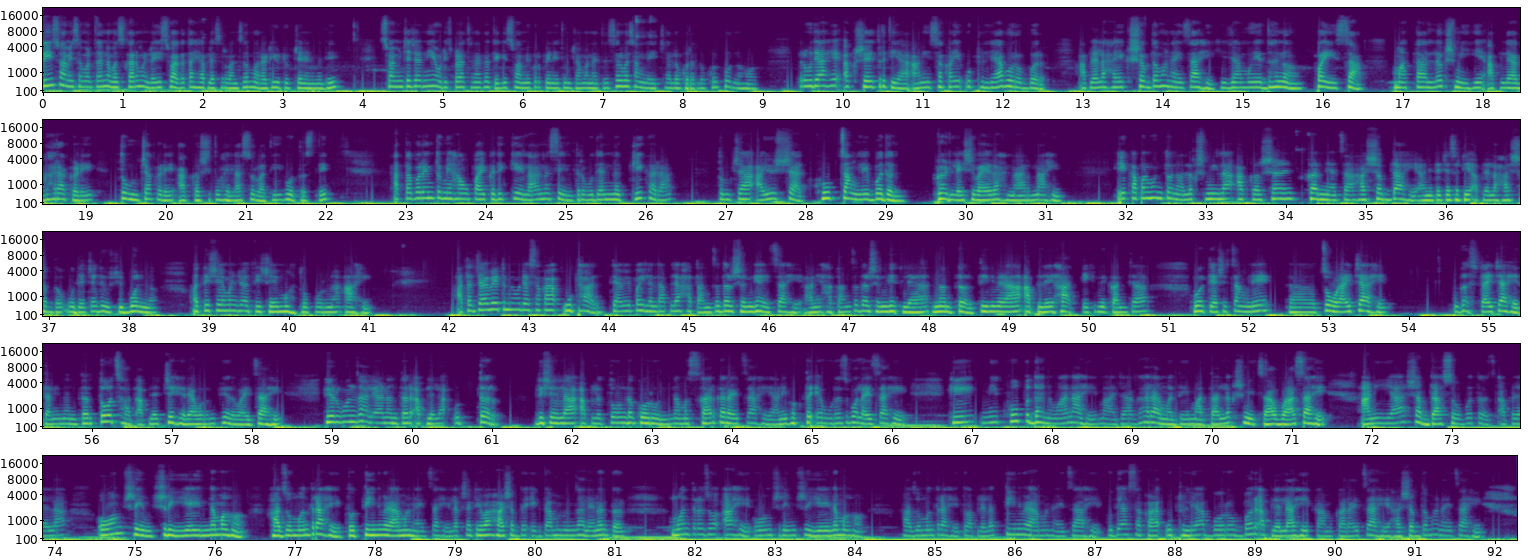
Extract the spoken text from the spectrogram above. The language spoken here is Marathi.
श्री स्वामी समर्थ नमस्कार मंडळी स्वागत आहे आपल्या सर्वांचं मराठी यूट्यूब चॅनलमध्ये स्वामींच्या चरणी एवढीच प्रार्थना करते की स्वामी कृपेने तुमच्या मनातील सर्व चांगल्या इच्छा लवकरात लवकर पूर्ण हो तर उद्या आहे अक्षय तृतीया आणि सकाळी उठल्याबरोबर आपल्याला हा एक शब्द म्हणायचा आहे की ज्यामुळे धन पैसा माता लक्ष्मी ही आपल्या घराकडे तुमच्याकडे आकर्षित व्हायला सुरुवाती होत असते. आतापर्यंत तुम्ही हा उपाय कधी केला नसेल तर उद्या नक्की करा. तुमच्या आयुष्यात खूप चांगले बदल घडल्याशिवाय राहणार नाहीत. एक आपण म्हणतो ना लक्ष्मीला आकर्षित करण्याचा हा शब्द आहे आणि त्याच्यासाठी आपल्याला हा शब्द उद्याच्या दिवशी बोलणं अतिशय म्हणजे अतिशय महत्त्वपूर्ण आहे. आता ज्यावेळी तुम्ही उद्या सकाळ उठाल त्यावेळी पहिल्यांदा आपल्या हातांचं दर्शन घ्यायचं आहे आणि हातांचं दर्शन घेतल्यानंतर तीन वेळा आपले हात एकमेकांच्या वरती असे चांगले चोळायचे आहेत घसटायचे आहेत आणि नंतर तोच हात आपल्या चेहऱ्यावरून फिरवायचा आहे. फिरवून झाल्यानंतर आपल्याला उत्तर दिशेला आपलं तोंड करून नमस्कार करायचा आहे. आणि फक्त एवढंच बोलायचं आहे की मी खूप धनवान आहे. माझ्या घरामध्ये माता लक्ष्मीचा वास आहे. आणि या शब्दासोबतच आपल्याला ओम श्रीम श्रीये नमः हा जो मंत्र आहे तो तीन वेळा म्हणायचा आहे. लक्षात ठेवा हा शब्द एकदा म्हणून झाल्यानंतर मंत्र जो आहे ओम श्रीम श्रीये नमः हा जो मंत्र आहे तो आपल्याला तीन सकाळ उठल्याबरोबर आपल्याला हे काम करायचं आहे हा शब्द म्हणायचा आहे.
